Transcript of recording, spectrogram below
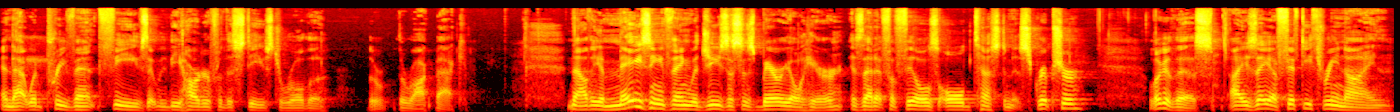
and that would prevent thieves. It would be harder for the thieves to roll the, the, the rock back. Now, the amazing thing with Jesus' burial here is that it fulfills Old Testament scripture. Look at this Isaiah 53 9.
